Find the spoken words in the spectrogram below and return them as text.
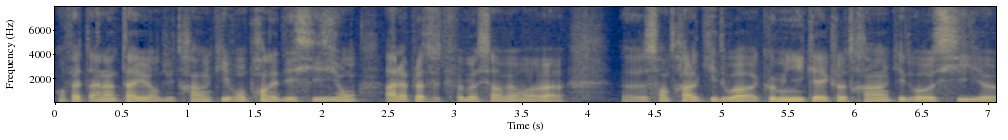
en fait à l'intérieur du train qui vont prendre des décisions à la place de ce fameux serveur euh, centrale qui doit communiquer avec le train, qui doit aussi euh,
